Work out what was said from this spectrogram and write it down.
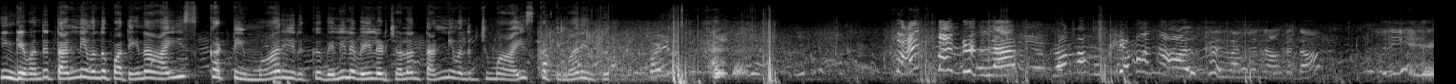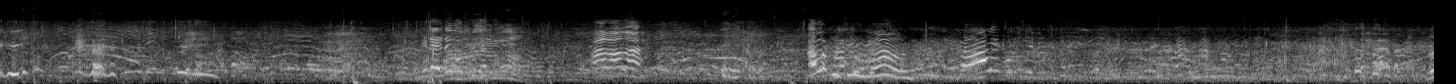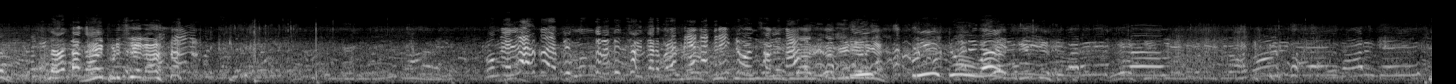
இங்கே வந்து தண்ணி வந்து பார்த்தீங்கன்னா ஐஸ் கட்டி மாதிரி இருக்கு. வெளியில் வெயில் அடிச்சாலும் தண்ணி வந்துட்டு சும்மா ஐஸ் கட்டி மாதிரி இருக்கு ஃபன் பண்றதுல ரொம்ப முக்கியமான ஆட்கள் வந்து நாங்க தான் நீ பிடிச்சியா உங்க எல்லாருக்கும் எப்படி முங்குறது சொல்லி தர போறேன் பிரியங்கா த்ரீ டூ ஒன் சொல்லுங்க வீடியோ எடுங்க. த்ரீ டூ ஒன்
